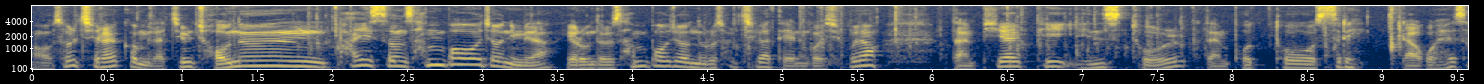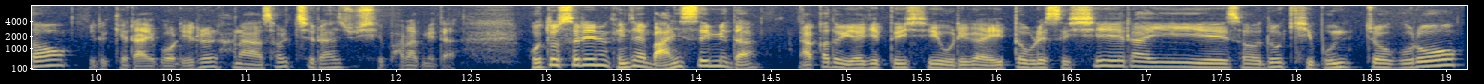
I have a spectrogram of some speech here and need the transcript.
어, 설치를 할 겁니다. 지금 저는 파이썬 3버전입니다. 여러분들은 3버전으로 설치가 되는 것이고요. 그 다음 PIP install 그 다음 Boto 3 라고 해서 이렇게 라이브러리를 하나 설치를 해 주시기 바랍니다. Boto3는 굉장히 많이 쓰입니다. 아까도 이야기했듯이 우리가 AWS CLI에서도 기본적으로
